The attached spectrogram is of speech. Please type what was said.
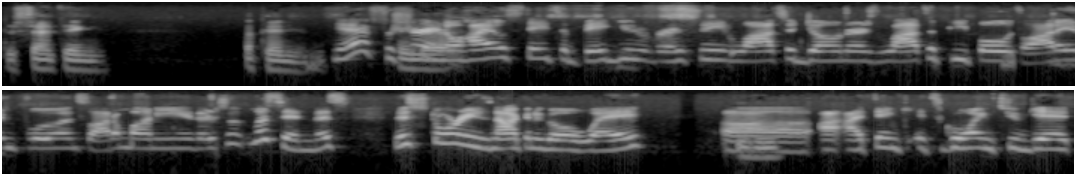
dissenting opinions. yeah, for sure. And. Ohio State's a big university, lots of donors, lots of people with a lot of influence, a lot of money. There's a, listen, this this story is not going to go away. Uh, Mhm. I, I think it's going to get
